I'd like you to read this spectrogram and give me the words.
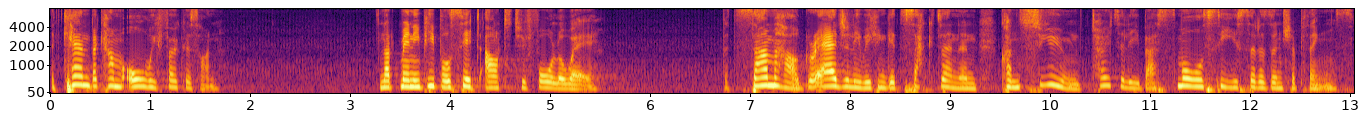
It can become all we focus on. Not many people set out to fall away. But somehow, gradually, we can get sucked in and consumed totally by small c citizenship things.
